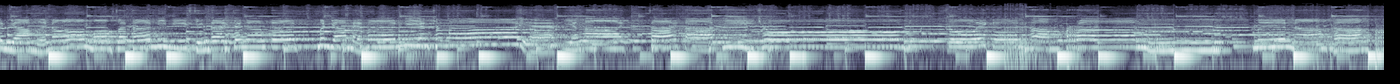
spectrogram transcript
อนยามเหมือนน้องมองสะเทินนี่มีสิ่งใดจะงามเกินมือนยามแม่เมินเวียงชะไม้แอบเอียงอายสายตาที่ชม สวยเกินคำพร่ำเหมือนน้ำค้างโพร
